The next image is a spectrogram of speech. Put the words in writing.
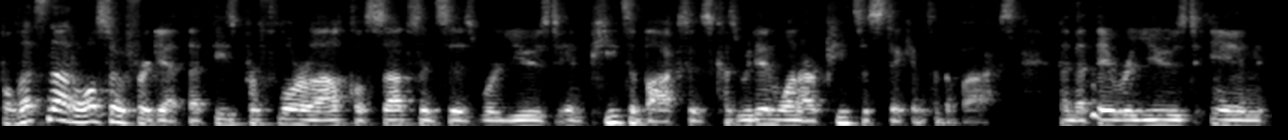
But let's not also forget that these perfluoroalkyl substances were used in pizza boxes because we didn't want our pizza sticking to the box, and that they were used in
